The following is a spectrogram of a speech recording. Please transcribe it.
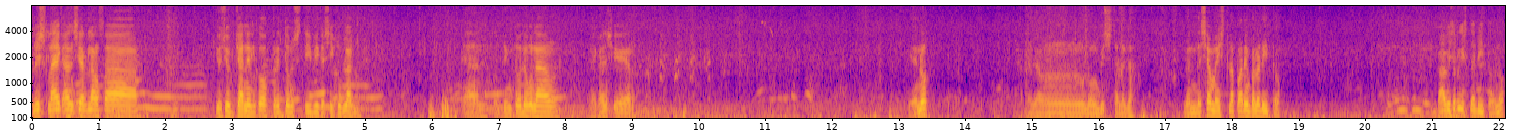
Please like and share lang sa YouTube channel ko, Pritoms TV Kasiko Vlog. Yan, kunting tulong lang. Like and share. Yan o. Talagang long beach talaga. Ganda siya, may isla pa rin pala dito. Dami sirong isla dito, no?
